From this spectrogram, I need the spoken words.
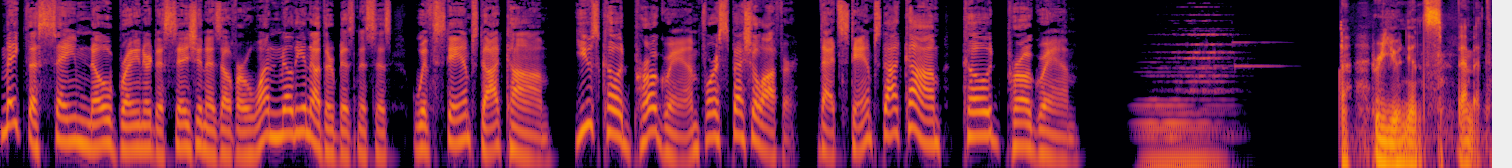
Make the same no-brainer decision as over 1 million other businesses with stamps.com. Use code program for a special offer. That's stamps.com, code program. Reunions, hvem vet.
